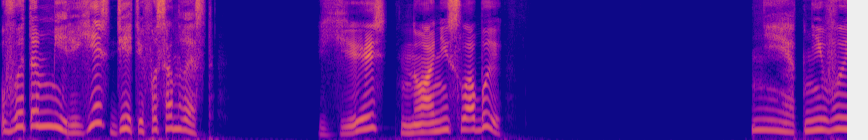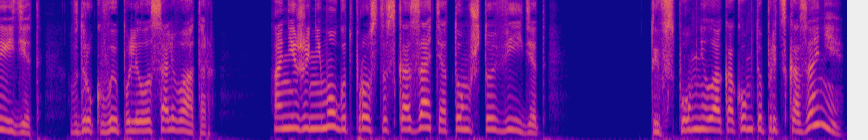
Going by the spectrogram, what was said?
«В этом мире есть дети Фасанвест?» «Есть, но они слабы». «Нет, не выйдет», — вдруг выпалила Сальватор. «Они же не могут просто сказать о том, что видят. Ты вспомнила о каком-то предсказании?»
